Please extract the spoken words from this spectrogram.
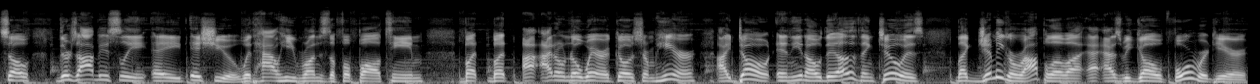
So there's obviously a issue with how he runs the football team, but but I, I don't know where it goes from here. I don't. And you know, the other thing too is like Jimmy Garoppolo uh, as we go forward here.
